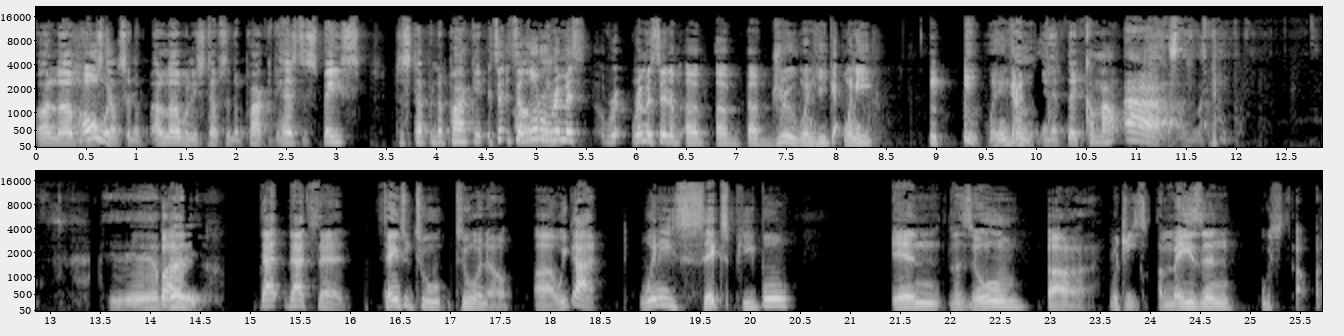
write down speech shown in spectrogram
Oh, I love when he steps in the I love when he steps in the pocket. He has the space to step in the pocket. It's a, it's a Oh, little remiss, reminiscent of, of, of, of Drew when he got when he when he got Mm, and if they come out, ah, yeah, But- buddy. that that said, Saints are two two and zero. Uh, we got twenty six people in the Zoom, uh, which is amazing. We I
